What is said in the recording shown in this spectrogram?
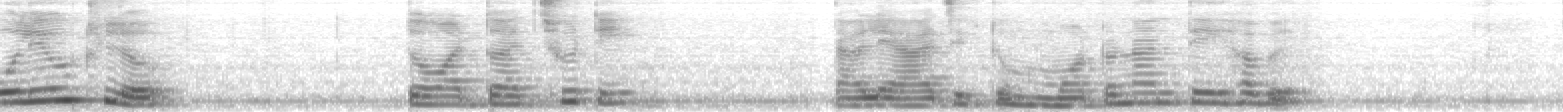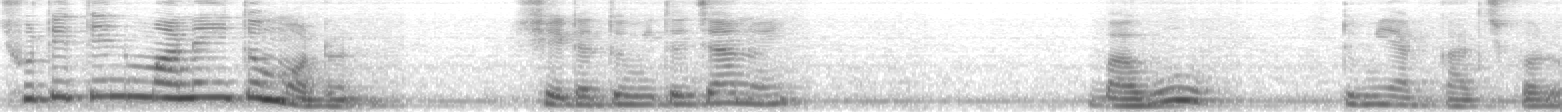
বলে উঠল, তোমার তো আজ ছুটি, তাহলে আজ একটু মটন আনতেই হবে। ছুটির দিন মানেই তো মটন, সেটা তুমি তো জানোই। বাবু, তুমি এক কাজ করো।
